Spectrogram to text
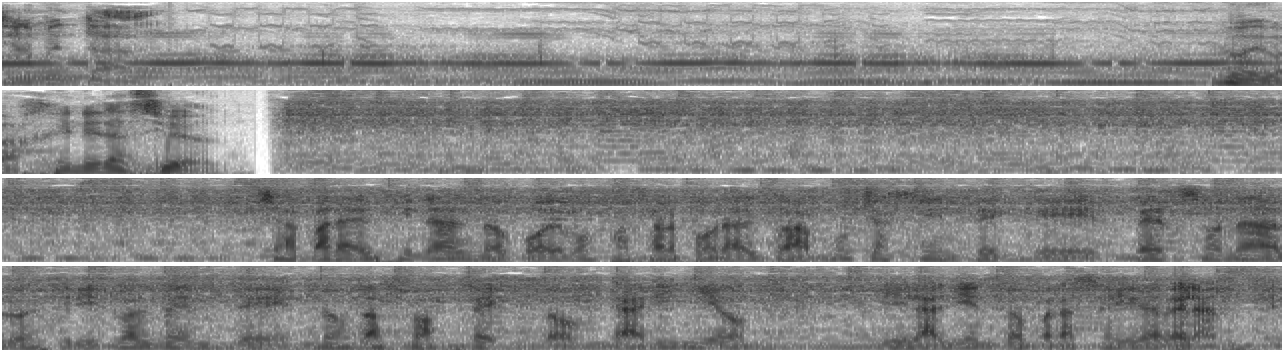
Mental. Nueva generación. Ya para el final no podemos pasar por alto a mucha gente que personal o espiritualmente nos da su afecto, cariño y el aliento para seguir adelante.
